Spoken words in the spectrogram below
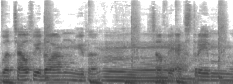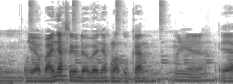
buat selfie doang gitu. Hmm, Selfie ekstrim. ya banyak sih udah banyak melakukan Iya. ya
